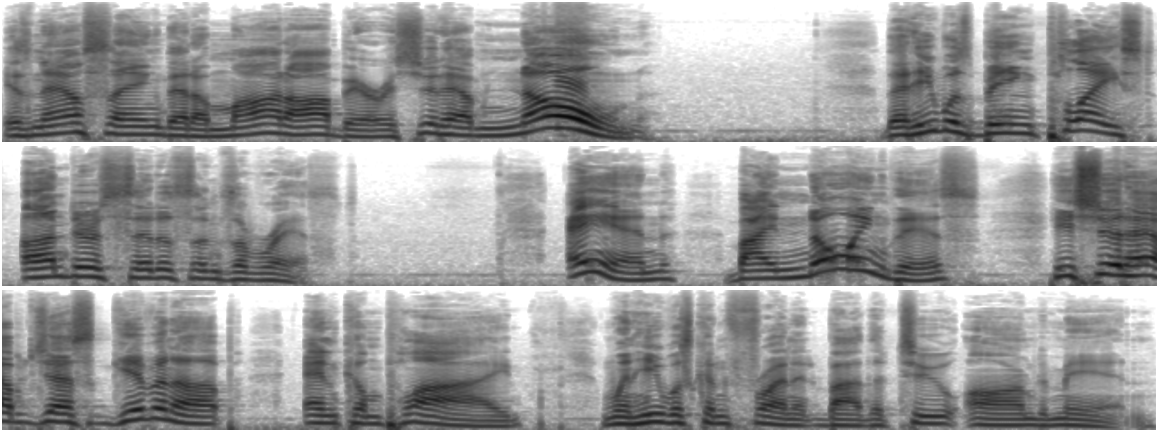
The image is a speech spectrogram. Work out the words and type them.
is now saying that Ahmaud Arbery should have known that he was being placed under citizen's arrest. And by knowing this, he should have just given up and complied when he was confronted by the two armed men.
